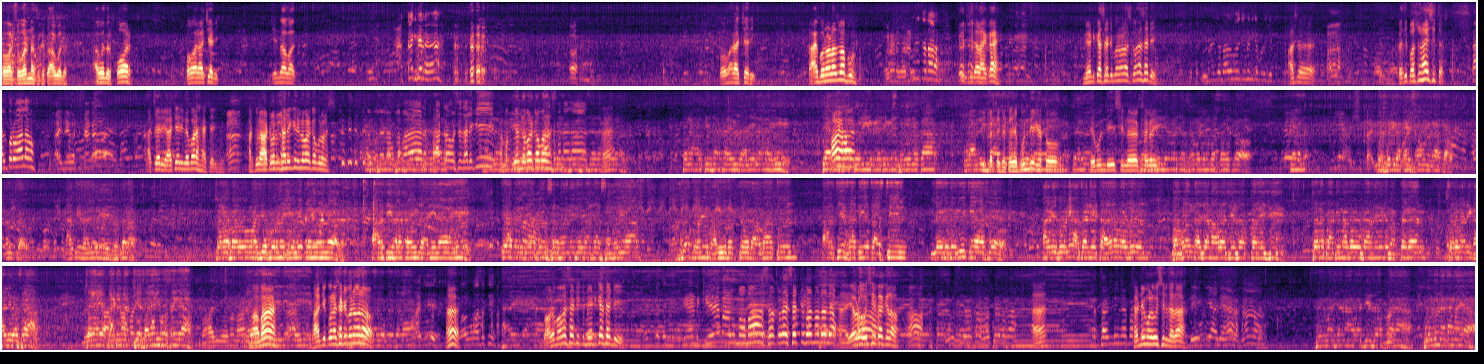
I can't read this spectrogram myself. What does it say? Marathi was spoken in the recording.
पवारचं वर्णाचं घेतो अगोदर. अगोदर पवार. पवार आचारी. जिंदाबाद. आता घे पवार आचारी. काय बनवलास बापू? तुरीची डाळ आहे काय? मेंढक्यासाठी बनवलास कोणासाठी? असं. कधीपासून आहे इथं? काल परवा आला. आचारी आचारी लबाड आहे आचारी. अरे तुला आठ वर्ष झाले की रे लबाड का बाळ अठरा वर्ष झाले की. हा, मग ते लबाड का हा? हाय हाय. इकडचे घेतो हे बुंदी घेतो हे बुंदी शिल्लक सगळी चला बाळा माझे पूर्ण सेवेकरी म्हणणार आरतीचा टाईम झालेला आहे त्याकरिता आपण सर्वांनी देवाच्या समोर या जो कोणी भाई भक्त गावातून आरतीसाठी येत असतील आणि दोन्ही हाताने टाळ्या वाजून भगवंताच्या नावाची जप करायची चला पाठीमागं उभारलेले भक्तगण सर्वांनी खाली बसा चला या पाठीमागचे सलागी बसूया मामा भाजी कोणासाठी बनवलं? हा? बाळूमामासाठी की मेंढक्यासाठी? बाळू मामा सगळ्यासाठी बनवलेल्या हा, एवढा उशीर का केला? हा. उशीर आता होते बघा हा? थंडीने बघा थंडीमुळे उशीर झाला? देखी आले हा हा देवाच्या नावाची जप करा बोलू नका माया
